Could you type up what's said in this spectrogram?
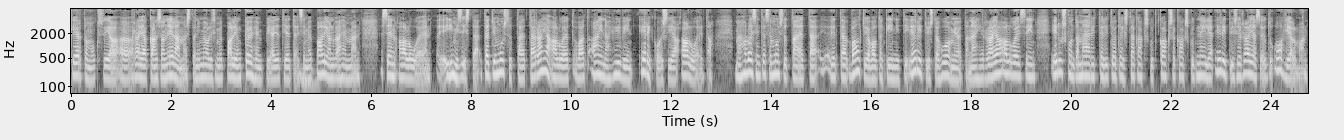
kertomuksia eh, rajakansan elämästä, niin me olisimme paljon köyhempiä ja tietäisimme mm. paljon vähemmän sen alueen ihmisistä. Täytyy muistuttaa, että raja-alueet ovat aina hyvin erikoisia alueita. Mä haluaisin tässä muistuttaa, että, että valtiovalta kiinnitti erityistä huomioita näihin raja-alueisiin. Eduskunta määritteli 1922 ja 1924 erityisen rajaseutuohjelman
